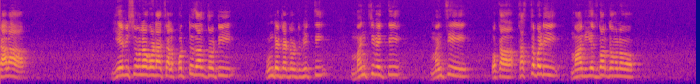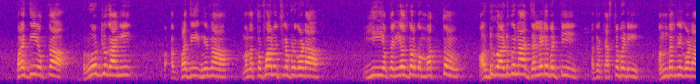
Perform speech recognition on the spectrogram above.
చాలా ఏ విషయంలో కూడా చాలా పట్టుదలతోటి ఉండేటటువంటి వ్యక్తి మంచి వ్యక్తి మంచి ఒక కష్టపడి మా నియోజకవర్గంలో ప్రతి ఒక్క రోడ్లు కానీ ప్రతి నిన్న మన తుఫాను వచ్చినప్పుడు కూడా ఈ యొక్క నియోజకవర్గం మొత్తం అడుగు అడుగున జల్లెడ బట్టి అతను కష్టపడి అందరినీ కూడా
